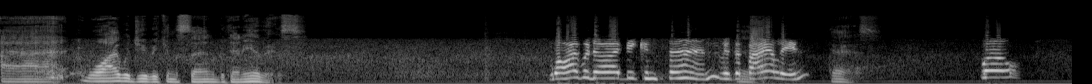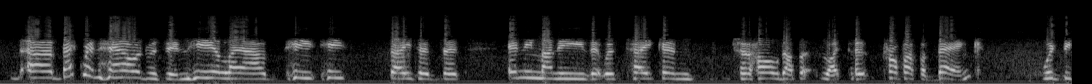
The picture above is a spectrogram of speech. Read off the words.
uh, why would you be concerned with any of this? Why would I be concerned with the Yeah. bail-in? Yes. Well, uh, back when Howard was in, he allowed he he stated that any money that was taken to hold up, a, like to prop up a bank, would be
